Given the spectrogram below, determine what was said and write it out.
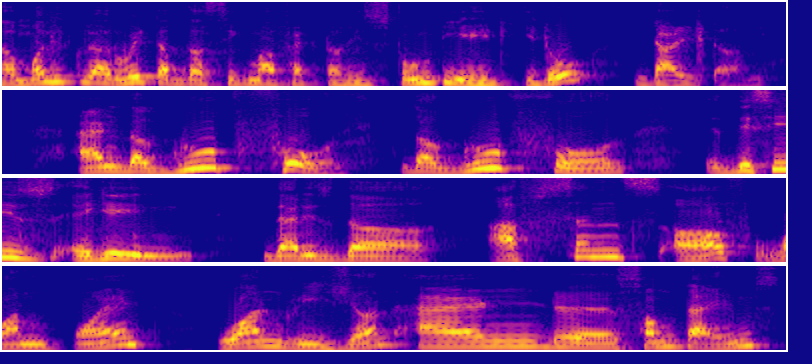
the molecular weight of the sigma factor is 28 kilo Dalton. And the group 4 the group 4 this is again there is the absence of 1.1 region and uh, sometimes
